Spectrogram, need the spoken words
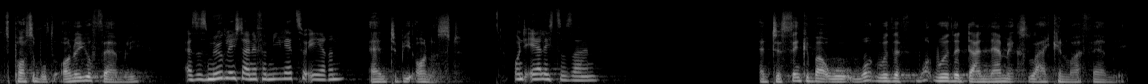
It's possible to honor your family Es ist möglich, deine Familie zu ehren and to be honest. und ehrlich zu sein. and to think about well, what, were the, what were the dynamics like in my family?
